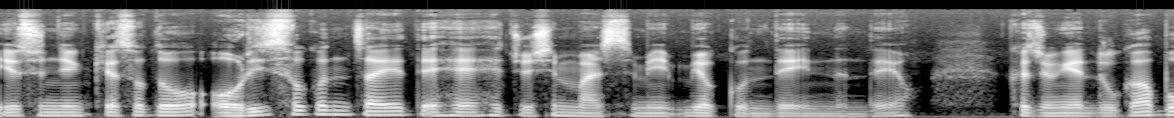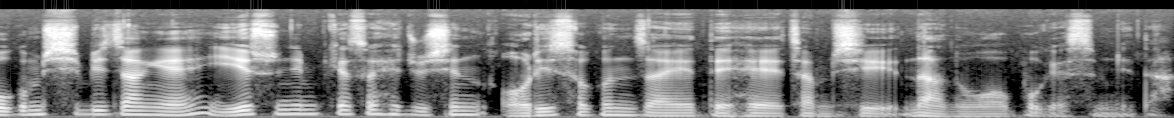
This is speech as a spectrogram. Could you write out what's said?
예수님께서도 어리석은 자에 대해 해주신 말씀이 몇 군데 있는데요. 그 중에 누가복음 12장에 예수님께서 해주신 어리석은 자에 대해 잠시 나누어 보겠습니다.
